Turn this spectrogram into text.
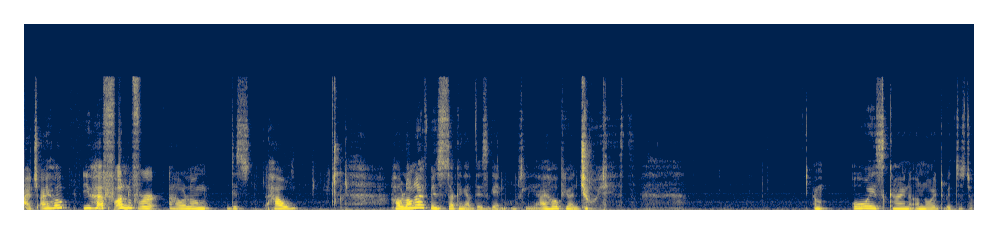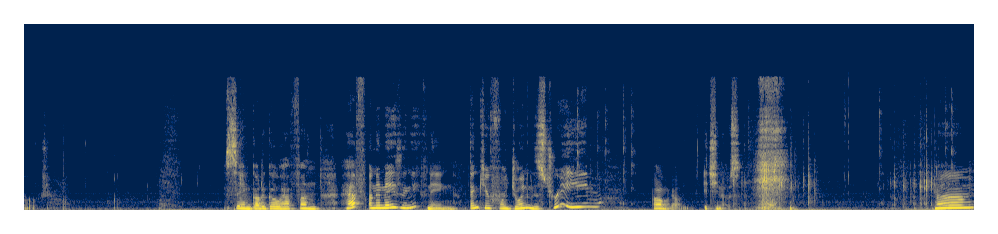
much. I hope you have fun for how long this how how long I've been sucking at this game. Honestly, I hope you enjoyed it. I'm always kind of annoyed with the storage. Same, gotta go, have fun. Have an amazing evening. Thank you for joining the stream. Oh my god, itchy nose. Um,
